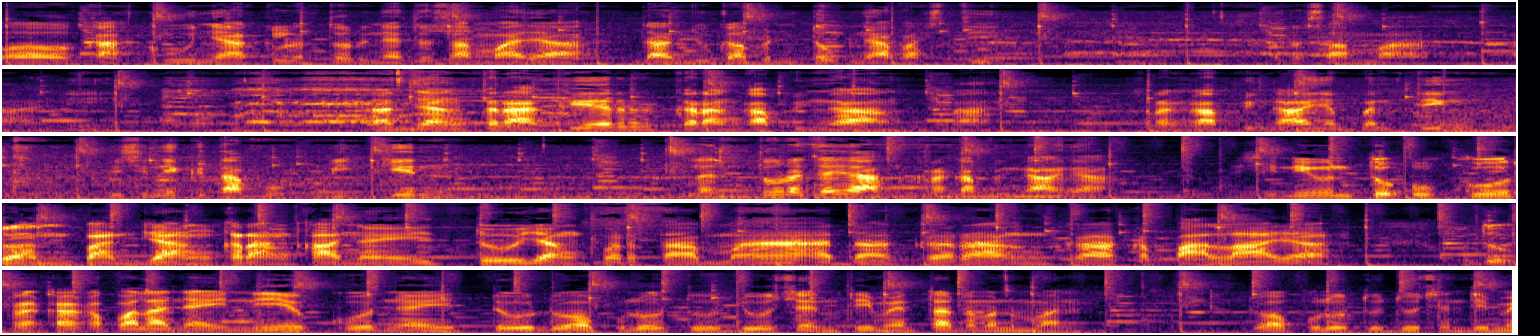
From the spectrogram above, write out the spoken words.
uh, kakunya kelenturnya itu sama ya. Dan juga bentuknya pasti. Harus sama. Nah ini. Dan yang terakhir kerangka pinggang nah kerangka pinggang yang penting di sini kita bikin lentur aja ya kerangka pinggangnya di sini untuk ukuran panjang kerangkanya itu yang pertama ada kerangka kepala ya. Untuk kerangka kepalanya ini ukurnya itu 27 cm teman-teman. 27 cm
